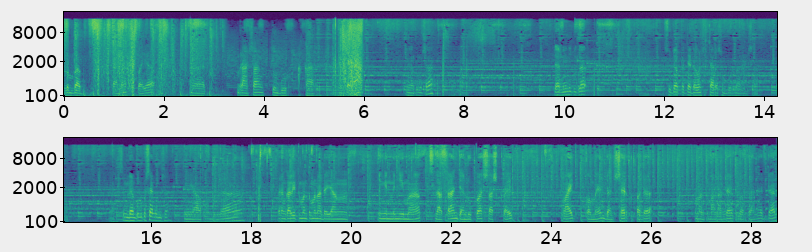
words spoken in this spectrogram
lembab? Karena supaya eh, merangsang tumbuh akar. Pemirsa ya nah pemirsa dan ini juga sudah pecah daun secara sempurna pemirsa nah, 90% pemirsa ini alhamdulillah. Barangkali teman-teman ada yang ingin menyimak silahkan jangan lupa subscribe like komen dan share kepada teman-teman anda keluarga anda dan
